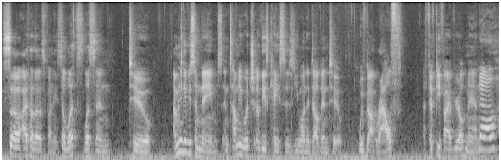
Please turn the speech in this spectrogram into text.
So I thought that was funny. So let's listen to. I'm going to give you some names and tell me which of these cases you want to delve into. We've got Ralph, a 55 year old man. No.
